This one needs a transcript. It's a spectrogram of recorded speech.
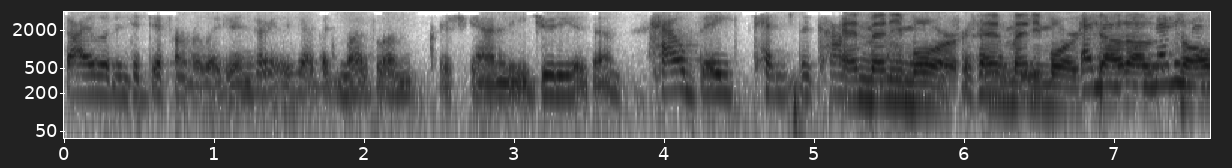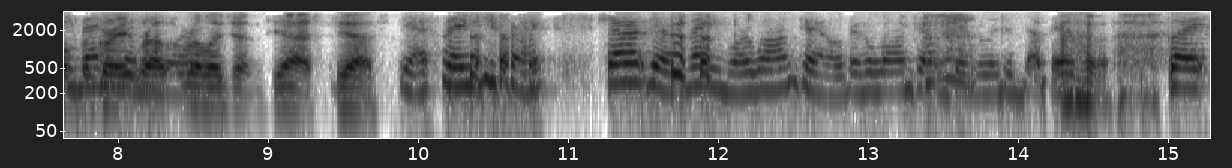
siloed into different religions, right? You got like Muslim, Christianity, Judaism. How big can the and many more and many more. And Shout then, out many, to all many, the many, great re- religions. Yes, yes. Yes, thank you. Right. Shout out to many more long tail. There's a long tail of good religions out there, but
